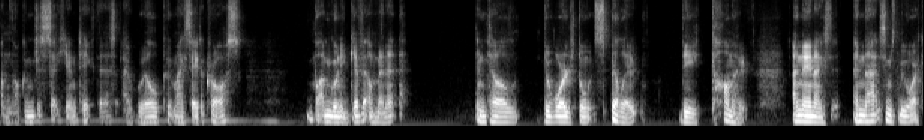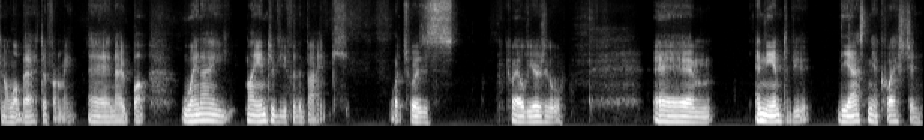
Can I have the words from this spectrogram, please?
I'm not going to just sit here and take this. I will put my side across, but I'm going to give it a minute until the words don't spill out, they come out. And then I, and that seems to be working a lot better for me uh, now. But when I my interview for the bank, which was twelve years ago, um, in the interview they asked me a question,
